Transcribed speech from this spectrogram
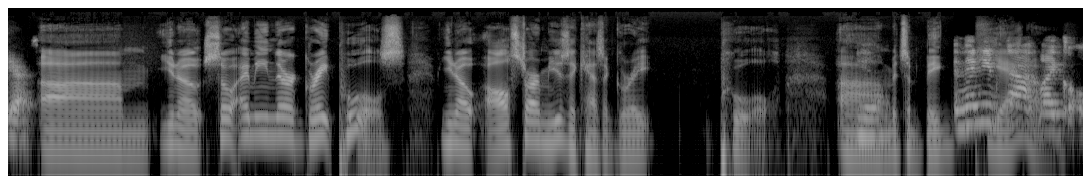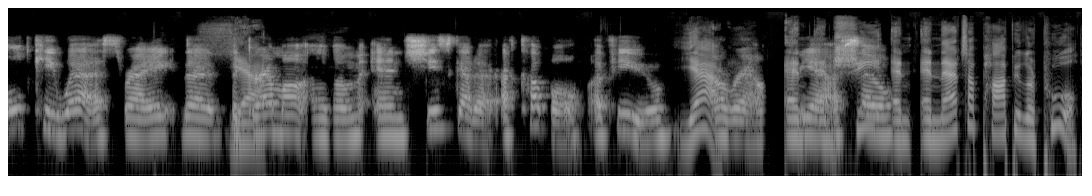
Yes. Um, you know, so I mean, there are great pools. You know, All Star Music has a great pool. Um, It's a big And then you've piano. got like Old Key West, right? The the Yeah. grandma of them, and she's got a, a couple, a few yeah, around. and yeah, and she so and and that's a popular pool.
